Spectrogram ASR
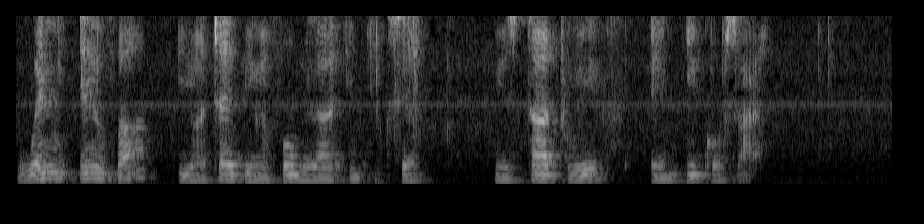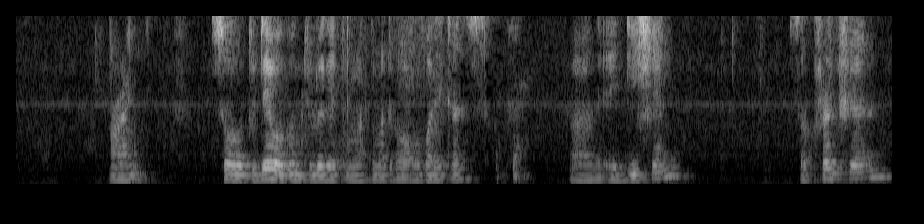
Whenever you are typing a formula in Excel, you start with an equal sign. All right. So today we're going to look at mathematical operators, the addition, subtraction,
